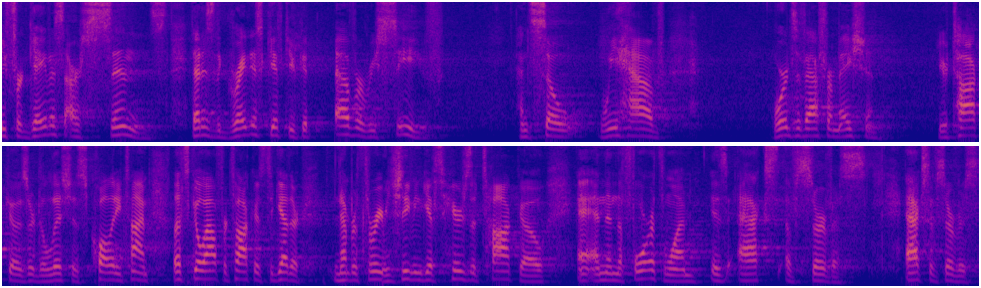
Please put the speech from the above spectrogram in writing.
He forgave us our sins. That is the greatest gift you could ever receive. And so we have words of affirmation. Your tacos are delicious, quality time. Let's go out for tacos together. Number three, receiving gifts. Here's a taco. And then the fourth one is acts of service. Acts of service.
